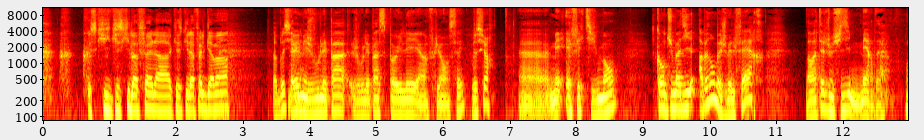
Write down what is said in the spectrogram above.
qu'est-ce qu'il qu'est-ce qu'il a fait là? Qu'est-ce qu'il a fait le gamin? Pas Oui, possible mais je voulais pas, je voulais pas spoiler et influencer. bien sûr Euh, mais effectivement, quand tu m'as dit ah ben non, ben je vais le faire, dans ma tête je me suis dit merde.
